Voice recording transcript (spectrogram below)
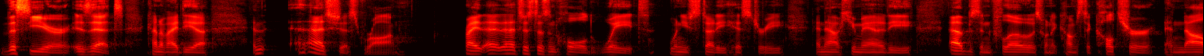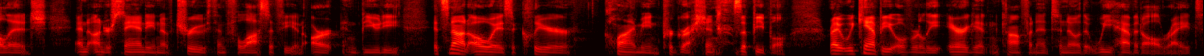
This year is it kind of idea. And that's just wrong right? That just doesn't hold weight when you study history and how humanity ebbs and flows when it comes to culture and knowledge and understanding of truth and philosophy and art and beauty. It's not always a clear climbing progression as a people, right? We can't be overly arrogant and confident to know that we have it all right.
